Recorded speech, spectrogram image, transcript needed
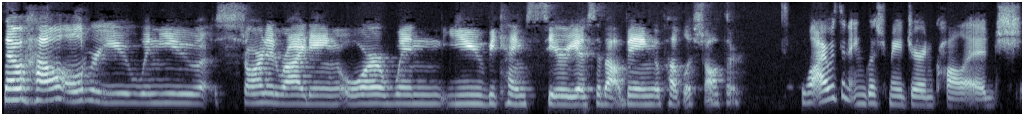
So, how old were you when you started writing or when you became serious about being a published author? Well, I was an English major in college,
